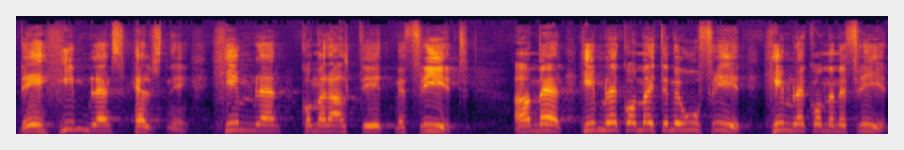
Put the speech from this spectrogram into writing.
Det är himlens hälsning. Himlen kommer alltid med frid. Amen. Himlen kommer inte med ofrid, himlen kommer med frid.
